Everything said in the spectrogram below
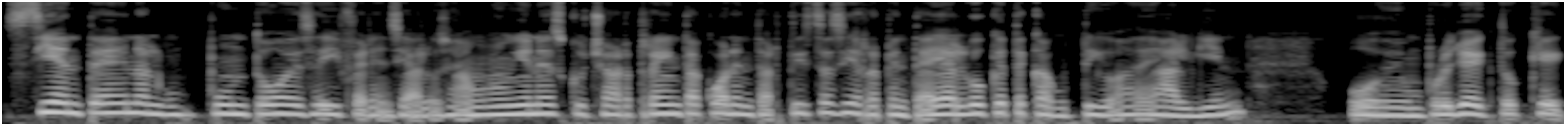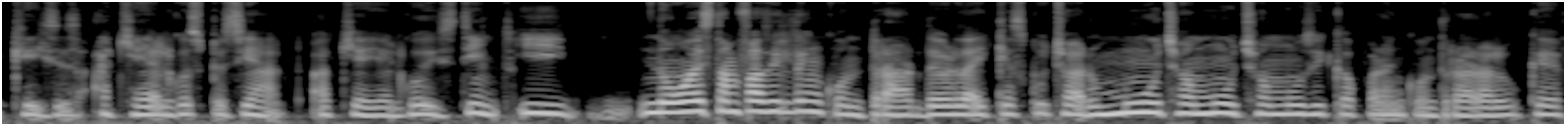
siente en algún punto ese diferencial. O sea, uno viene a escuchar 30, 40 artistas y de repente hay algo que te cautiva de alguien o de un proyecto que, que, dices, aquí hay algo especial, aquí hay algo distinto. Y no es tan fácil de encontrar, de verdad hay que escuchar mucha, mucha música para encontrar algo que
